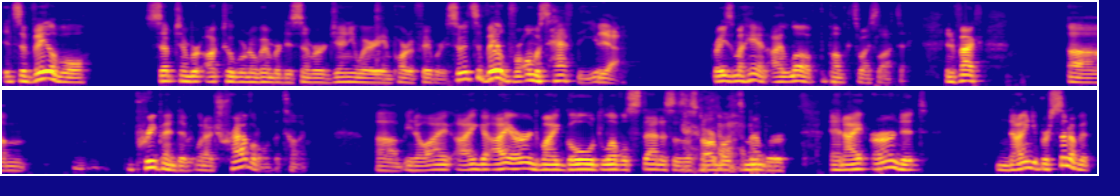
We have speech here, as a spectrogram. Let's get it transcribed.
it's available September, October, November, December, January, and part of February. So it's available for almost half the year. Yeah raise my hand. I love the pumpkin spice latte. In fact, um, pre-pandemic when I traveled all the time, um, you know, I, I I earned my gold level status as a Starbucks member, and I earned it. Ninety percent of it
